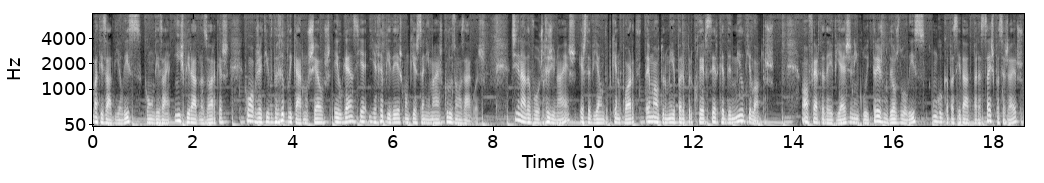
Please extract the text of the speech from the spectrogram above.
Batizado de Alice, com um design inspirado nas orcas, com o objetivo de replicar nos céus a elegância e a rapidez com que estes animais cruzam as águas. Destinado a voos regionais, este avião de pequeno porte tem uma autonomia para percorrer cerca de 1000 km. A oferta da Aviation inclui três modelos do Alice, um com capacidade para 6 passageiros,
